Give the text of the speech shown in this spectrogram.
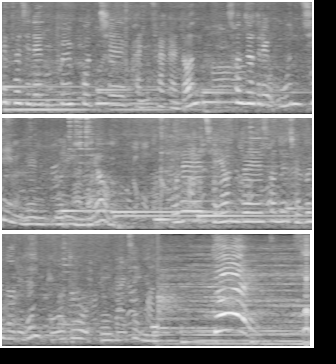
흩어지는 불꽃을 관상하던 선조들의 운치 있는 노래인데요. 오늘 재연될 선유 줄불 노래는 모두 네 가지입니다. 둘, 셋!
